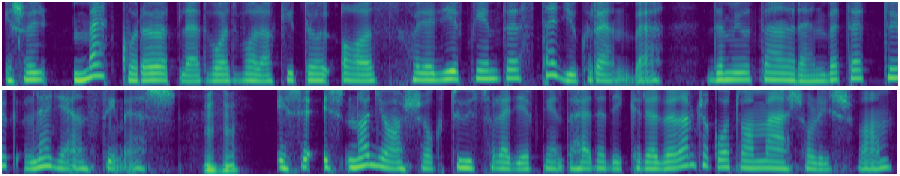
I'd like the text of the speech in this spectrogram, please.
és hogy mekkora ötlet volt valakitől az, hogy egyébként ezt tegyük rendbe, de miután rendbe tettük, legyen színes. Uh-huh. És, és nagyon sok tűzfal egyébként a hetedik kerületben, nem csak ott van, máshol is van.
